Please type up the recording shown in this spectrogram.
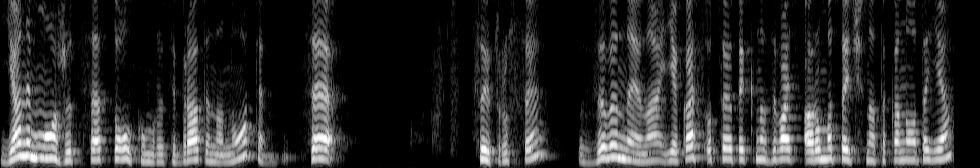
Я не можу це толком розібрати на ноти. Це цитруси, зеленина, якась оце, от як називають, ароматична така нота є.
